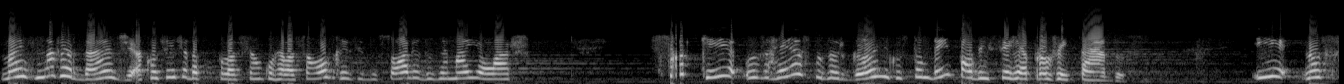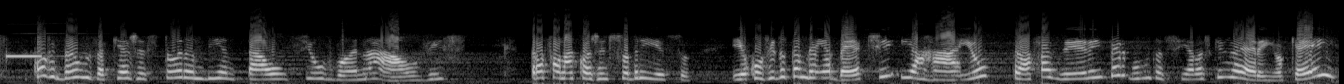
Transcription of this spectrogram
Mas, na verdade, a consciência da população com relação aos resíduos sólidos é maior. Que os restos orgânicos também podem ser reaproveitados. E nós convidamos aqui a gestora ambiental Silvana Alves para falar com a gente sobre isso. E eu convido também a Beth e a Raio para fazerem perguntas, se elas quiserem, ok?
